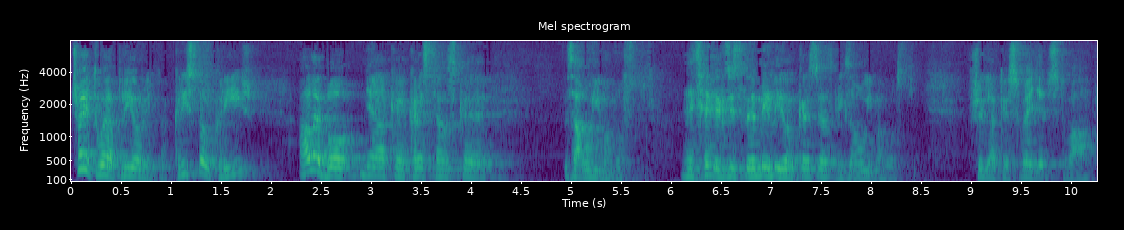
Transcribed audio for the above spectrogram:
Čo je tvoja priorita? Kristov kríž alebo nejaké kresťanské zaujímavosti? Viete, existuje milión kresťanských zaujímavostí. Všelijaké svedectvá,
